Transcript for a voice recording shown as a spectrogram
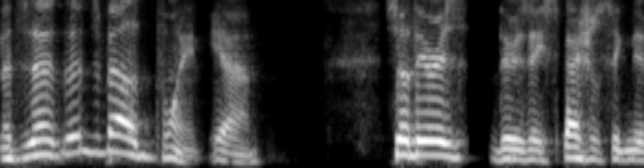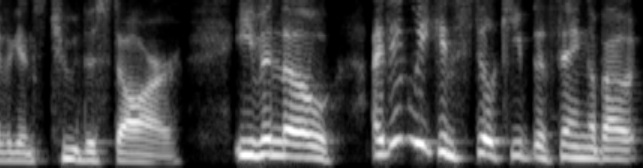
that's a, that's a valid point. Yeah. So there is there's a special significance to the star even though I think we can still keep the thing about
